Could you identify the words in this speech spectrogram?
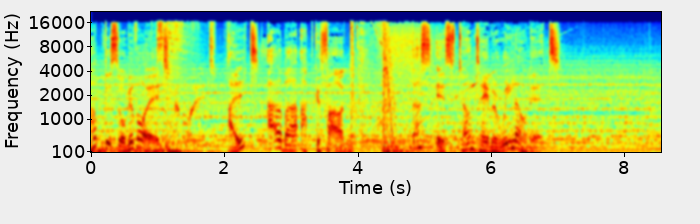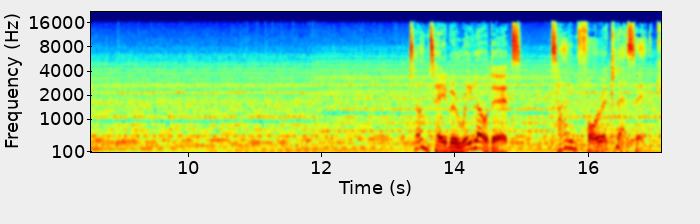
Habt es so gewollt. Alt, aber abgefahren. Das ist Turntable Reloaded. Turntable Reloaded. Time for a Classic.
